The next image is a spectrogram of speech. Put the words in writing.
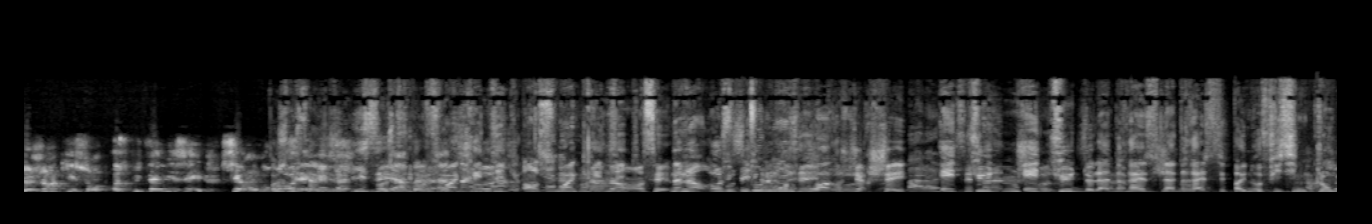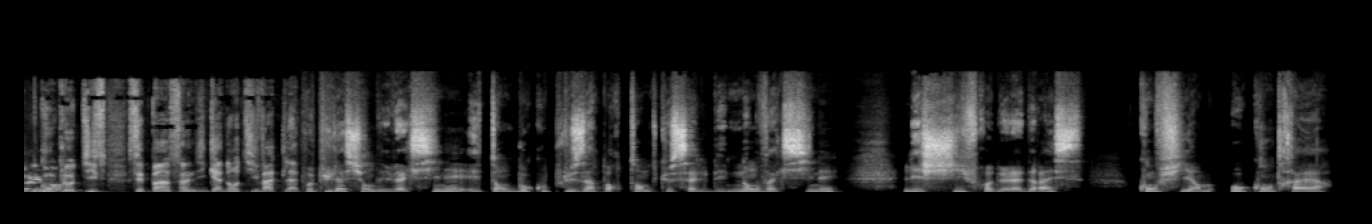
De gens qui sont hospitalisés. C'est en gros hospitalisés, en soins critiques. En soins critiques. Non, non, tout, le monde pourra rechercher étude, étude de l'adresse. L'adresse, c'est pas une officine complotiste, c'est pas un syndicat d'antivac. La population des vaccinés étant beaucoup plus importante que celle des non vaccinés, les chiffres de l'adresse confirment au contraire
